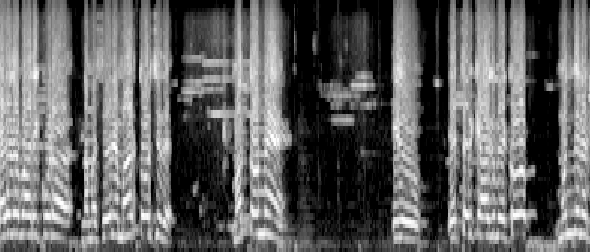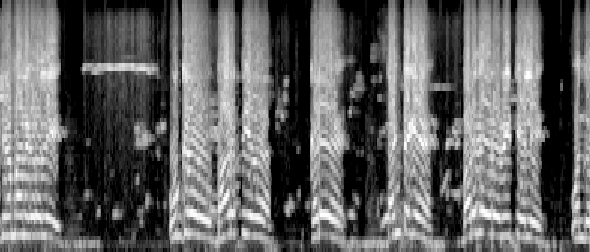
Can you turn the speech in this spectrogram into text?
ಕಳೆದ ಬಾರಿ ಕೂಡ ನಮ್ಮ ಸೇನೆ ಮಾಡಿ ತೋರಿಸಿದೆ. ಮತ್ತೊಮ್ಮೆ ಇದು ಎಚ್ಚರಿಕೆ ಆಗಬೇಕು. ಮುಂದಿನ ದಿನಮಾನಗಳಲ್ಲಿ ಉಗ್ರರು ಭಾರತೀಯ ಕಡೆ ತಂಟೆಗೆ ಬರದೇ ಇರೋ ರೀತಿಯಲ್ಲಿ ಒಂದು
